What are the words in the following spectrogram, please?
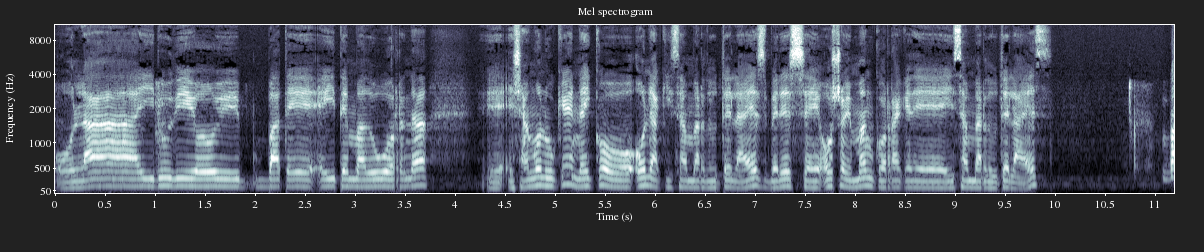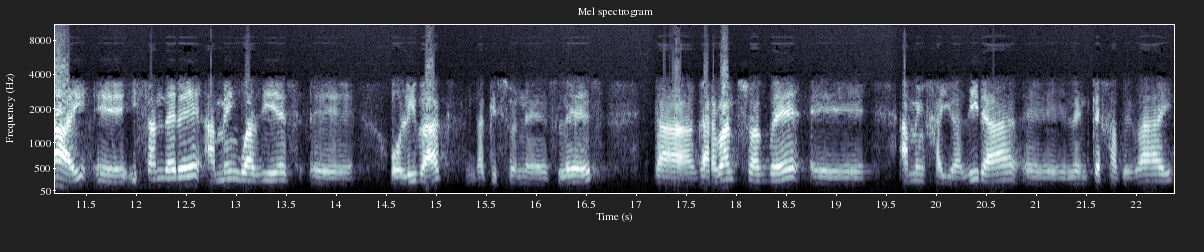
ola irudi bate egiten badu horrena, e, esango nuke nahiko onak izan behar dutela, ez? Berez oso emankorrak ere izan behar dutela, ez? Bai, e, izan dere, amengoa diez e, olibak, dakizuen ez lez, eta garbantzoak be, e, amen jaioa dira, e, lenteja be bai,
